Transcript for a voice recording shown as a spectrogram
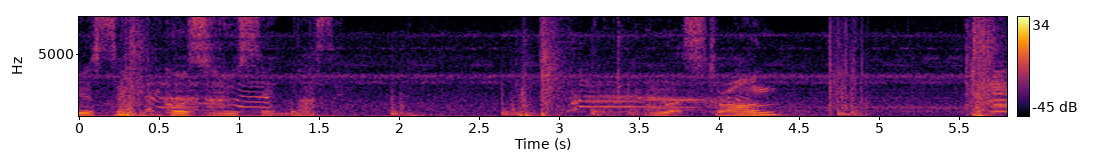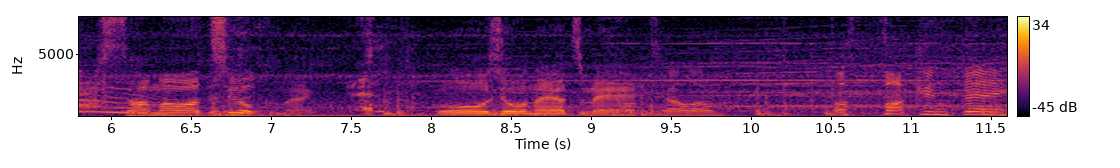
You think because you say nothing. You are strong? 貴様は強くない。強情なやつめ。Tell him a fucking thing.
